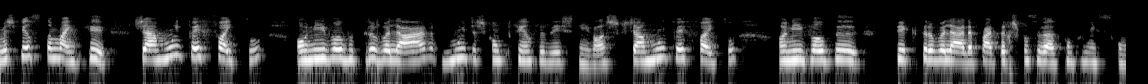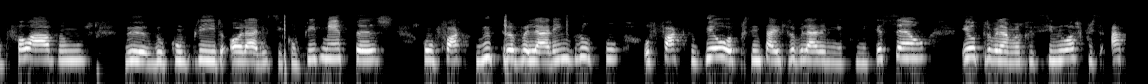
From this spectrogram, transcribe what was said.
mas penso também que já muito é feito ao nível de trabalhar muitas competências a este nível. Acho que já muito é feito ao nível de ter que trabalhar a parte da responsabilidade de compromisso, como falávamos, de, de, cumprir horários e cumprir metas, com o facto de trabalhar em grupo, o facto de eu apresentar e trabalhar a minha comunicação, eu trabalhar o meu raciocínio lógico, por isso há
